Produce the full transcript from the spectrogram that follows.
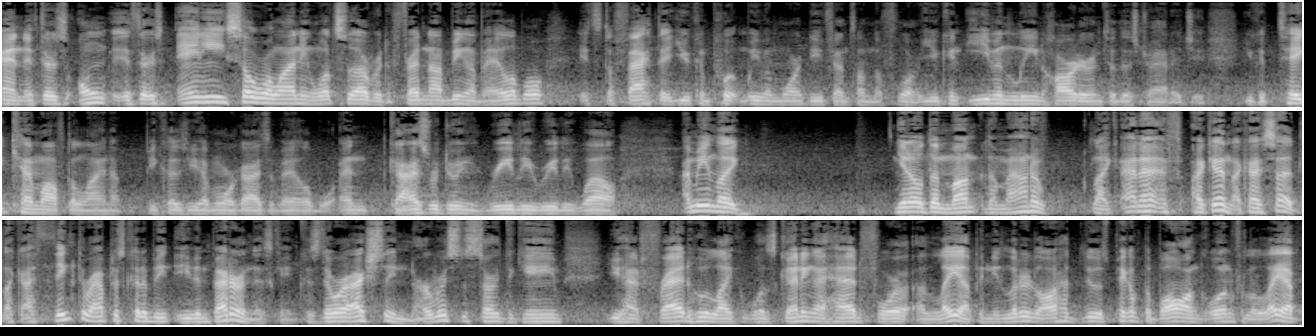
And if there's only if there's any silver lining whatsoever to Fred not being available, it's the fact that you can put even more defense on the floor. You can even lean harder into the strategy. You could take Khem off the lineup because you have more guys available, and guys were doing really really well. I mean, like, you know, the amount the amount of like and again, like I said, like I think the Raptors could have been even better in this game because they were actually nervous to start the game. You had Fred who like was getting ahead for a layup, and he literally all had to do was pick up the ball and go in for the layup,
